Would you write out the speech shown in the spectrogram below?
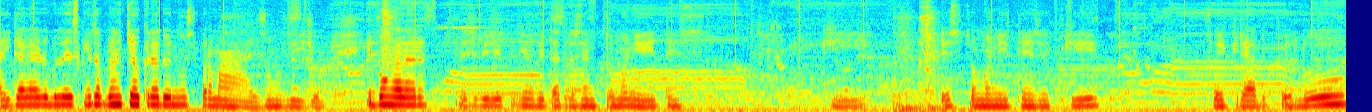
aí galera, beleza? Quem tá falando aqui é o criador News para mais um vídeo E bom galera, nesse vídeo aqui eu vou estar trazendo tomando itens Que esse tomando itens aqui Foi criado pelo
